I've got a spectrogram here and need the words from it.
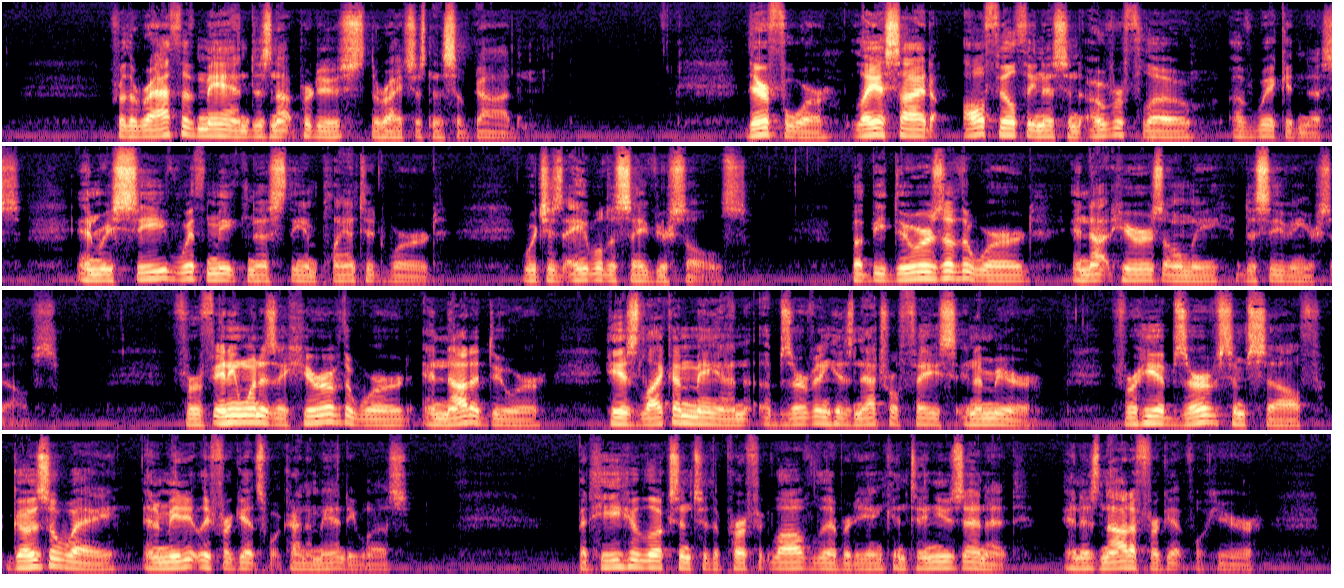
for the wrath of man does not produce the righteousness of God. Therefore, lay aside all filthiness and overflow of wickedness, and receive with meekness the implanted word, which is able to save your souls. But be doers of the word, and not hearers only, deceiving yourselves. For if anyone is a hearer of the word and not a doer, he is like a man observing his natural face in a mirror. For he observes himself, goes away, and immediately forgets what kind of man he was. But he who looks into the perfect law of liberty and continues in it, and is not a forgetful hearer,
